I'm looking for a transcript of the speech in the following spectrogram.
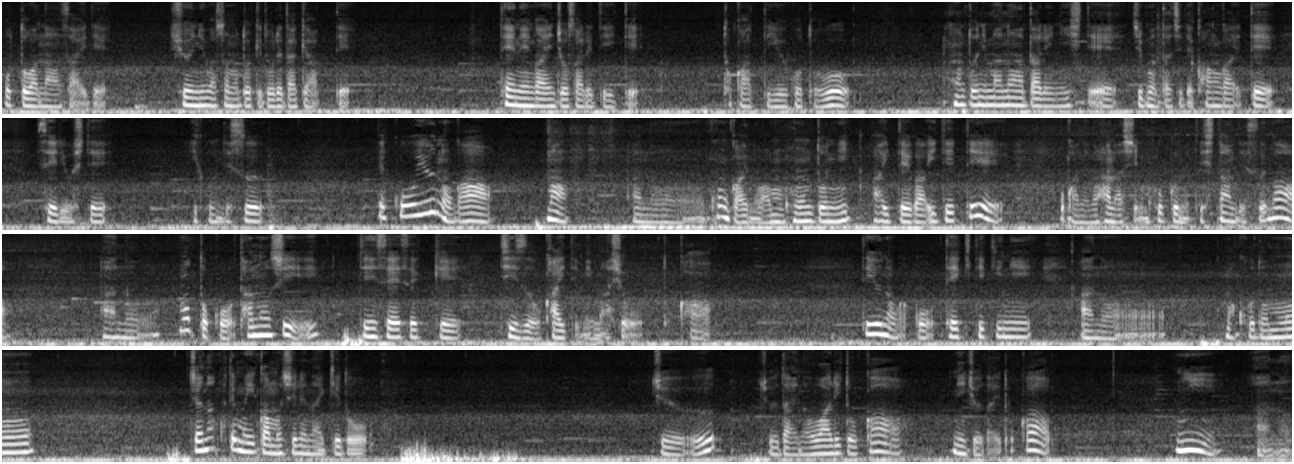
夫は何歳で収入はその時どれだけあって定年が延長されていて？とかっていうことを本当に目の当たりにして自分たちで考えて整理をしていくんです。でこういうのがまああの今回のはもう本当に相手がいててお金の話も含めてしたんですがあのもっとこう楽しい人生設計地図を書いてみましょうとかっていうのがこう定期的にあの、まあ、子供じゃなくてもいいかもしれないけど 10, 10代の終わりとか20代とかにあの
